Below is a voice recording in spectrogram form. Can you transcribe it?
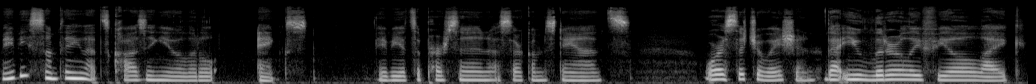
maybe something that's causing you a little angst. Maybe it's a person, a circumstance, or a situation that you literally feel like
